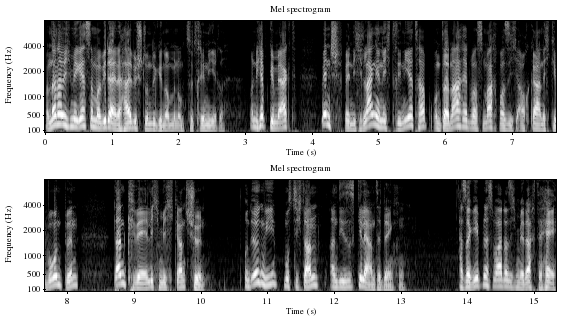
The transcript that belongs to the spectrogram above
Und dann habe ich mir gestern mal wieder eine halbe Stunde genommen, um zu trainieren. Und ich habe gemerkt, Mensch, wenn ich lange nicht trainiert habe und danach etwas mache, was ich auch gar nicht gewohnt bin, dann quäle ich mich ganz schön. Und irgendwie musste ich dann an dieses Gelernte denken. Das Ergebnis war, dass ich mir dachte, hey,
